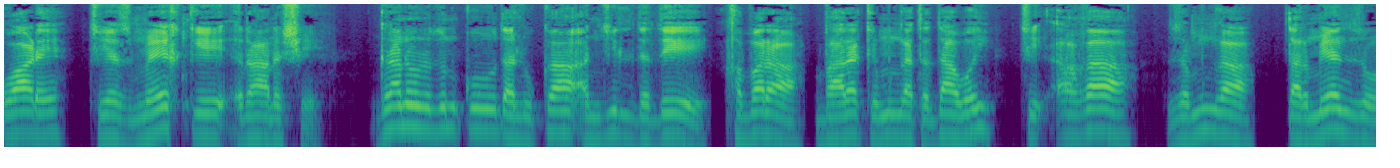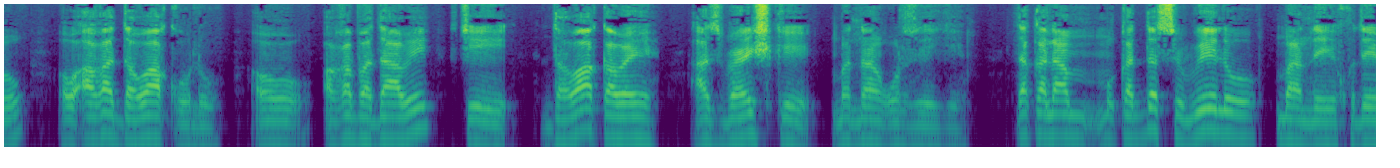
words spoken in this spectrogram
غواړي چې زمېخ کې رانه شي ګران اوردونکو د لوکا انجیل د دې خبره باره کې مونږه ته دا وای چې هغه زمونږه ترمنځو او هغه دوا کولو او هغه بداوي چې دوا کوي ازمایش کې بنا غورځيږي دا کلام مقدس ویلو باندې خدای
